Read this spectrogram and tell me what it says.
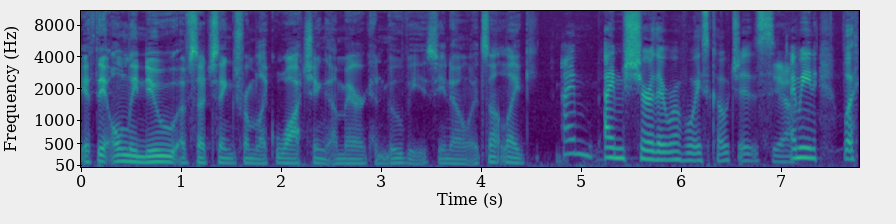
if they only knew of such things from like watching American movies. You know, it's not like I'm I'm sure there were voice coaches. Yeah. I mean, but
